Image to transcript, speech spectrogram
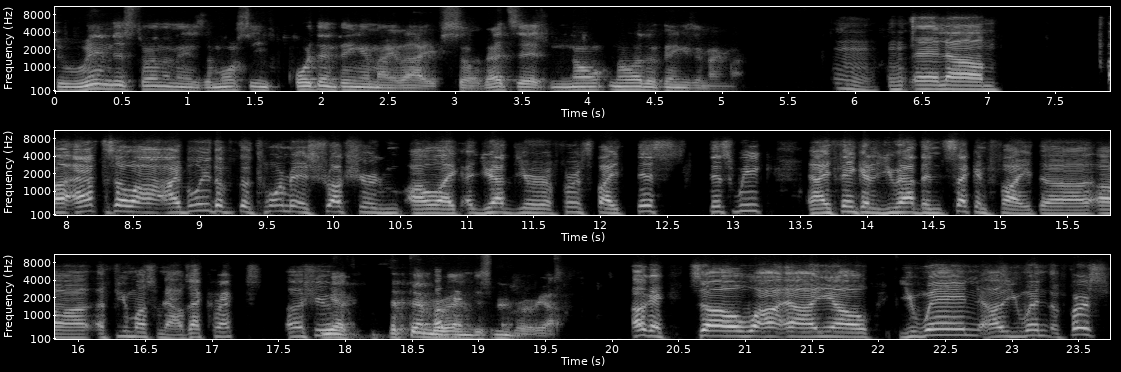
to win this tournament is the most important thing in my life. So that's it. No, no other things in my mind. Mhm, mhm. And um, uh, after so uh, I believe the, the tournament is structured uh, like you have your first fight this this week, and I think uh, you have the second fight uh, uh a few months from now. Is that correct, uh, Shu? Yes, September Okay. and December. Yeah. Okay, so uh, uh, you know you win. Uh, you win the first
